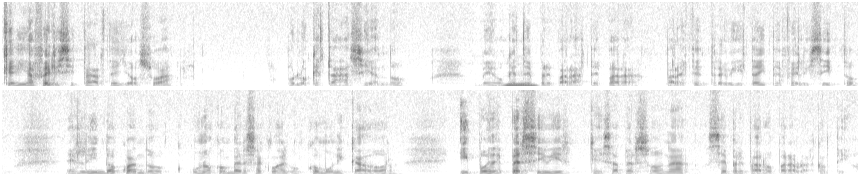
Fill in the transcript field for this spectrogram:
Quería felicitarte, Joshua, por lo que estás haciendo. Veo que te preparaste para para esta entrevista y te felicito. Es lindo cuando uno conversa con algún comunicador y puedes percibir que esa persona se preparó para hablar contigo.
